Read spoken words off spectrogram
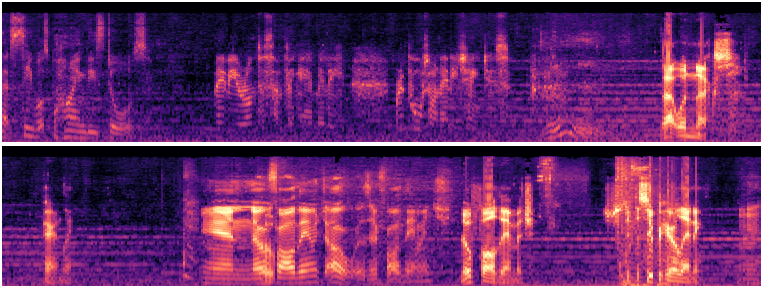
Let's see what's behind these doors. Maybe you're onto something here, Millie. Report on any changes. Ooh. That one next, apparently. And no Oh. fall damage. Oh, was there fall damage? No fall damage. She did the superhero landing. Mm.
